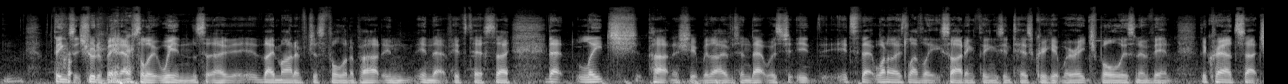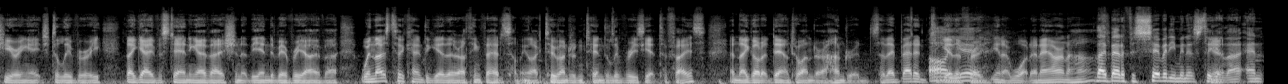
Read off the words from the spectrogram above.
things that should have been absolute wins, uh, they might have just fallen apart in, in that fifth test. So that Leach partnership with Overton, that was it, it's that one of those lovely, exciting things in Test cricket where each ball is an event. The crowd start cheering each delivery. They gave a standing ovation at the end of every over. When those two came together, I think they had something like 210 deliveries yet to face, and they got it down to under 100. So they batted oh, together oh, yeah. for you know what an hour and a half. They batted for 70 minutes together, yeah. and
